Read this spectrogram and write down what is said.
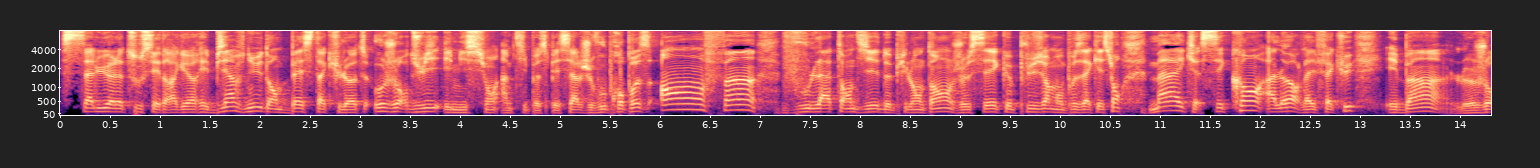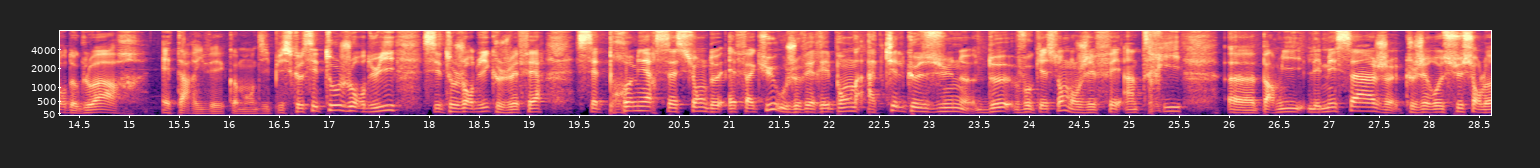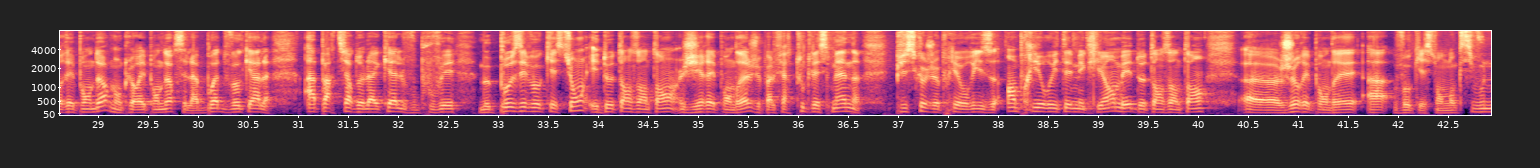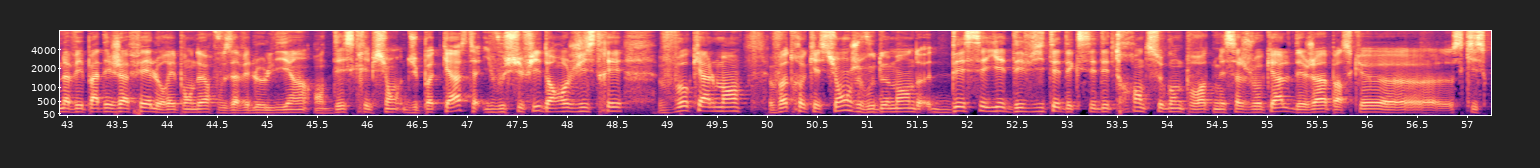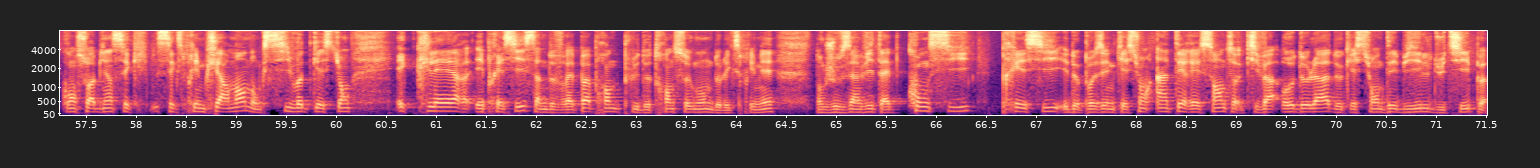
Salut à tous les dragueurs et bienvenue dans Best à culotte. Aujourd'hui, émission un petit peu spéciale. Je vous propose enfin, vous l'attendiez depuis longtemps. Je sais que plusieurs m'ont posé la question. Mike, c'est quand alors la FAQ Eh ben, le jour de gloire est arrivé, comme on dit, puisque c'est aujourd'hui, c'est aujourd'hui que je vais faire cette première session de FAQ où je vais répondre à quelques-unes de vos questions. dont j'ai fait un tri euh, parmi les messages que j'ai reçus sur le répondeur. Donc le répondeur, c'est la boîte vocale à partir de laquelle vous pouvez me poser vos questions et de temps en temps, j'y répondrai. Je vais pas le faire toutes les semaines puisque je priorise en priorité mes clients, mais de temps en temps, euh, je répondrai à vos questions. Donc si vous ne l'avez pas déjà fait, le répondeur, vous avez le lien en description du podcast. Il vous suffit d'enregistrer vocalement votre question. Je vous demande d'essayer d'éviter d'excéder 30 secondes pour votre message vocal, déjà parce que euh, ce qui se conçoit bien s'exprime clairement. Donc si votre question est claire et précise, ça ne devrait pas prendre plus de 30 secondes de l'exprimer. Donc je vous invite à être concis, précis et de poser une question intéressante qui va au-delà de questions débiles du type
